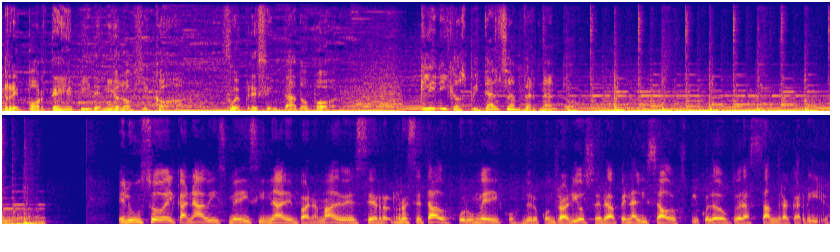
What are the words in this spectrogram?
Reporte epidemiológico. Fue presentado por Clínica Hospital San Fernando. El uso del cannabis medicinal en Panamá debe ser recetado por un médico, de lo contrario será penalizado, explicó la doctora Sandra Carrillo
